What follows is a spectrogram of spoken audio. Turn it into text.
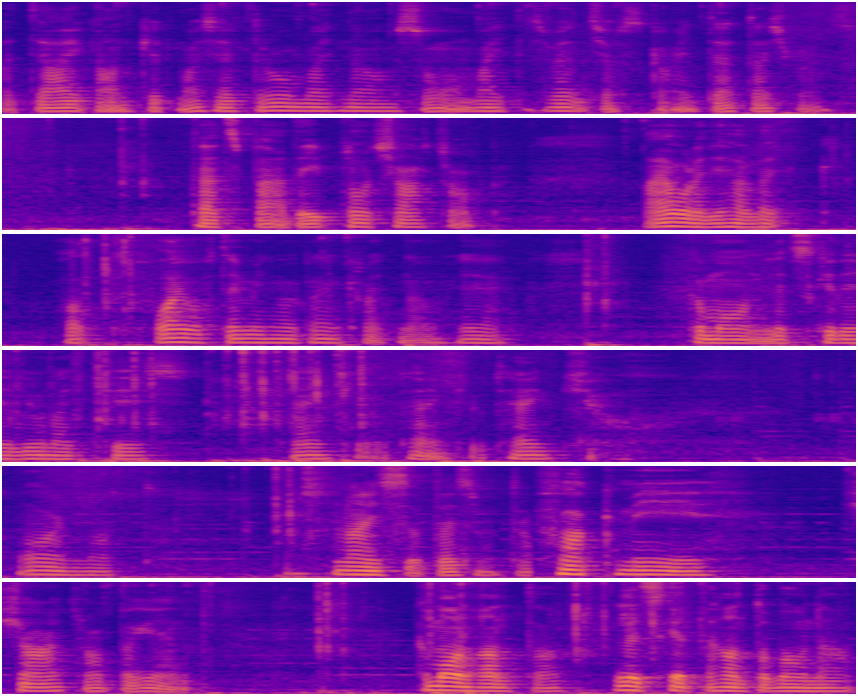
But I can't get myself the room right now, so I might as well just grind the attachments. That's bad, they blow shard drop. I already have like, what, 5 of them in my bank right now, yeah. Come on, let's get a Lunite case. Thank you, thank you, thank you. Or not. Nice attachment drop. Fuck me. Shard drop again. Come on, Hunter. Let's get the Hunter bow now.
